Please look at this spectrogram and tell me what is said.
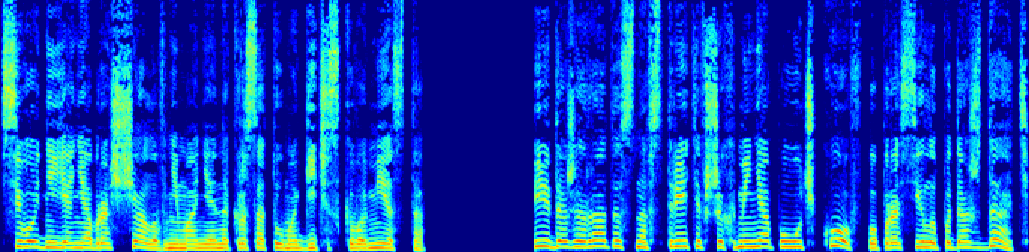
Сегодня я не обращала внимания на красоту магического места. И даже радостно встретивших меня паучков попросила подождать.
